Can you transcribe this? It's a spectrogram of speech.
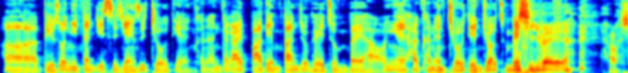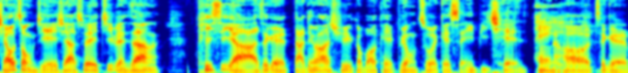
呃，比如说你登机时间是九点，可能大概八点半就可以准备好，因为他可能九点就要准备起飞了。好，小总结一下，所以基本上。PCR 这个打电话去，搞不好可以不用做，也可以省一笔钱。欸、然后这个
